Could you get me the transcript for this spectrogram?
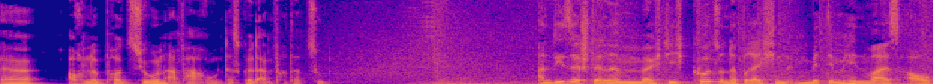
äh, auch eine Portion Erfahrung. Das gehört einfach dazu. An dieser Stelle möchte ich kurz unterbrechen mit dem Hinweis auf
